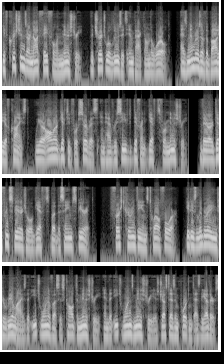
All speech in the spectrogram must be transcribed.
If Christians are not faithful in ministry, the church will lose its impact on the world. As members of the body of Christ, we are all are gifted for service and have received different gifts for ministry. There are different spiritual gifts but the same Spirit. 1 Corinthians 12:4. It is liberating to realize that each one of us is called to ministry and that each one's ministry is just as important as the others.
